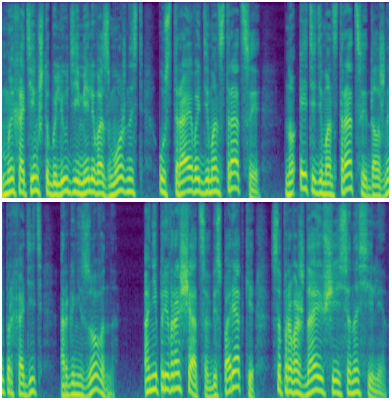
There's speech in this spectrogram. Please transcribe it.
Мы хотим, чтобы люди имели возможность устраивать демонстрации, но эти демонстрации должны проходить организованно, а не превращаться в беспорядки, сопровождающиеся насилием.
